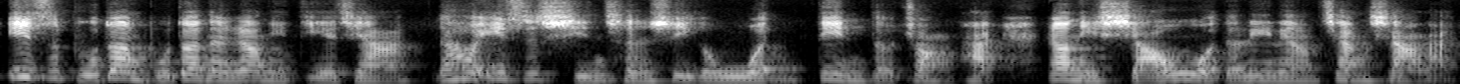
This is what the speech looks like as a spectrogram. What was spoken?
一直不断不断的让你叠加，然后一直形成是一个稳定的状态，让你小我的力量降下来，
